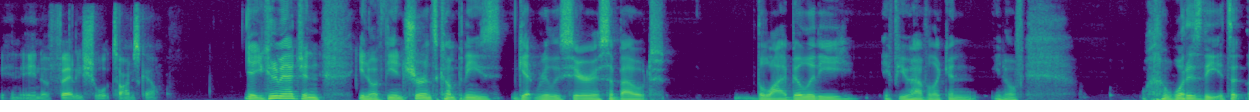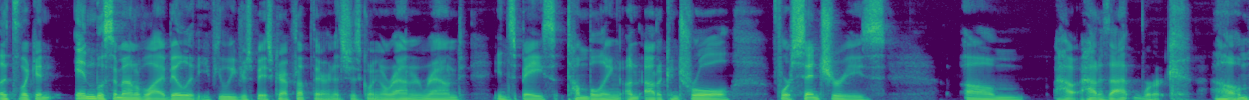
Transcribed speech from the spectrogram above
in in a fairly short timescale. Yeah, you can imagine, you know, if the insurance companies get really serious about the liability, if you have like an, you know, if what is the it's a, it's like an endless amount of liability if you leave your spacecraft up there and it's just going around and around in space tumbling un, out of control for centuries um how how does that work um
